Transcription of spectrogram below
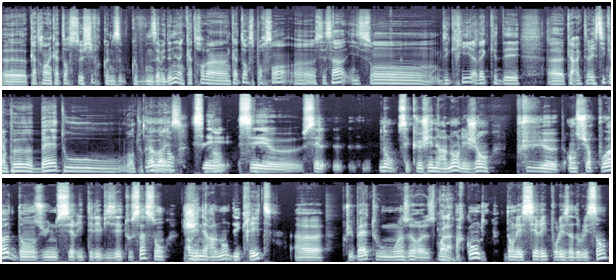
94 ce chiffre que, que vous nous avez donné, un 94%, euh, c'est ça? Ils sont décrits avec des euh, caractéristiques un peu bêtes ou en tout cas... Non, non, non. c'est, c'est, non, c'est que généralement les gens plus en surpoids dans une série télévisée, tout ça, sont ah généralement décrites plus bête ou moins heureuse. Voilà. Par contre, dans les séries pour les adolescents,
